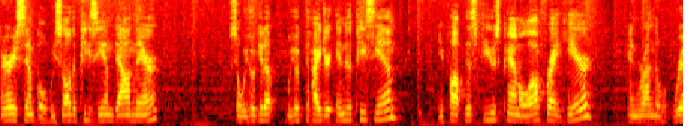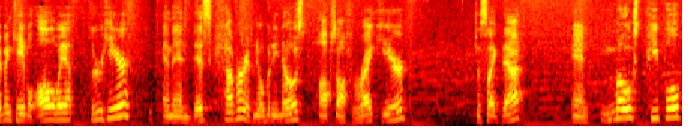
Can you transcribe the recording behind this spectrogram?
Very simple. We saw the PCM down there. So we hook it up, we hook the Hydra into the PCM, you pop this fuse panel off right here and run the ribbon cable all the way up through here. And then this cover, if nobody knows, pops off right here, just like that. And most people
